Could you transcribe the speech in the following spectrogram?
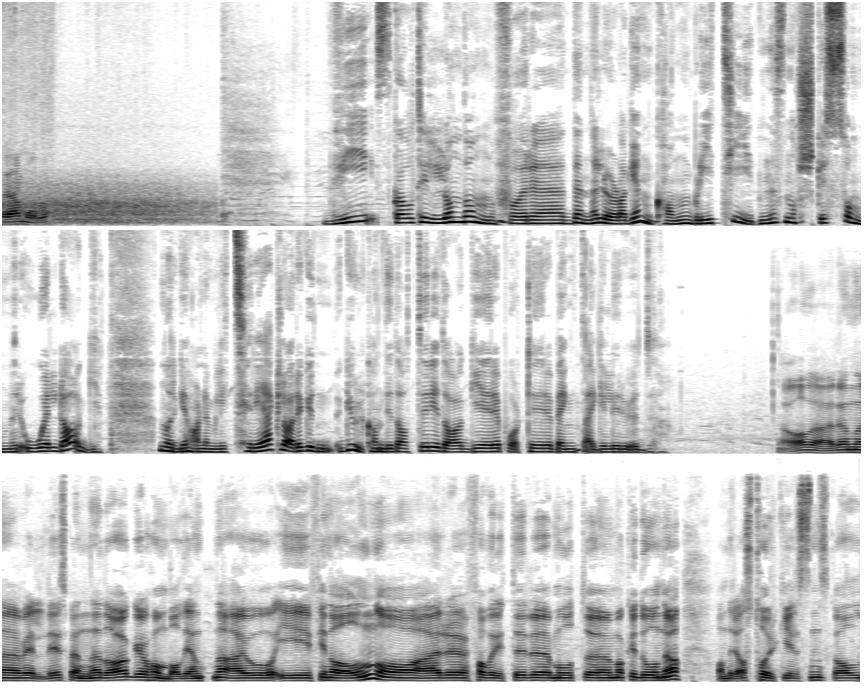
Det er målet. Vi skal til London, for eh, denne lørdagen kan bli tidenes norske sommer-OL-dag. Norge har nemlig tre klare gullkandidater i dag, reporter Bengt Eigil Ruud. Ja, det er en eh, veldig spennende dag. Håndballjentene er jo i finalen og er eh, favoritter mot Makedonia. Andreas Torkelsen skal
